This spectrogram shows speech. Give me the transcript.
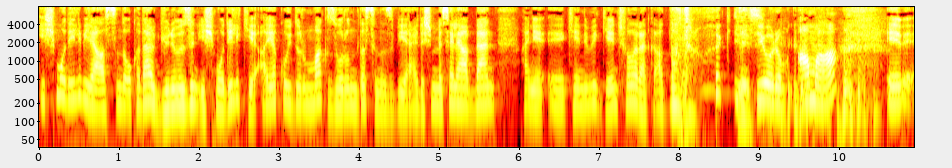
iş modeli bile aslında o kadar günümüzün iş modeli ki ayak uydurmak zorundasınız bir yerde. Şimdi mesela ben hani e, kendimi genç olarak adlandırmak istiyorum ama e,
